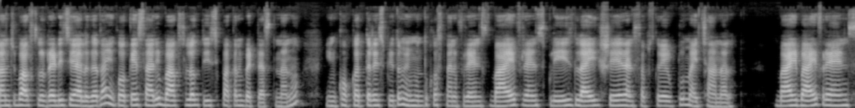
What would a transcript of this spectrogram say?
లంచ్ బాక్స్లో రెడీ చేయాలి కదా ఇంకొకేసారి బాక్స్లోకి తీసి పక్కన పెట్టేస్తున్నాను. ఇంకొక కొత్త రెసిపీతో మీ ముందుకు వస్తాను friends. Bye friends. Please like share and subscribe to my channel. Bye bye friends.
